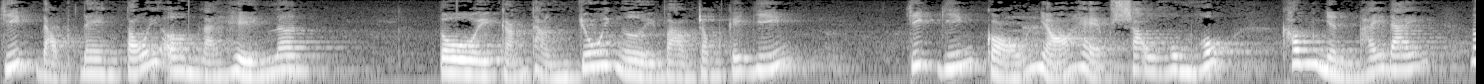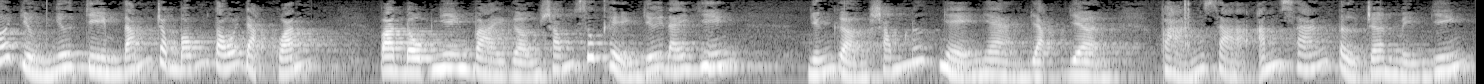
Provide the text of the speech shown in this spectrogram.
Chiếc độc đen tối ôm lại hiện lên. Tôi cẩn thận chui người vào trong cái giếng. Chiếc giếng cổ nhỏ hẹp sâu hung hút, Không nhìn thấy đáy. Nó dường như chìm đắm trong bóng tối đặc quánh. Và đột nhiên vài gợn sóng xuất hiện dưới đáy giếng. Những gợn sóng nước nhẹ nhàng, dập dềnh, Phản xạ ánh sáng từ trên miệng giếng.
